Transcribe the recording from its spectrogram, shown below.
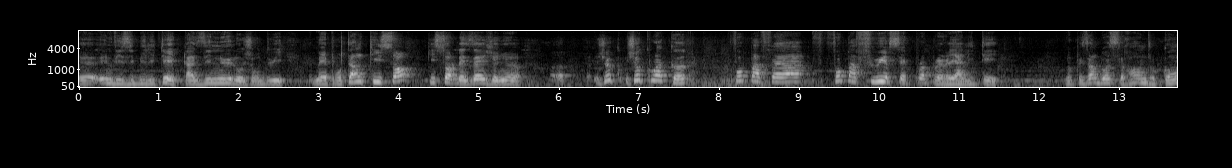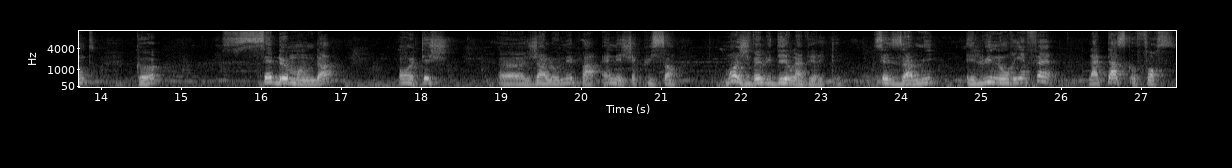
une visibilité quasi nulle aujourd'hui. Mais pourtant, qui sort Qui sort des ingénieurs je, je crois que faut pas faire, faut pas fuir ses propres réalités. Le président doit se rendre compte que ces deux mandats ont été euh, jalonnés par un échec puissant. Moi, je vais lui dire la vérité. Ses amis et lui n'ont rien fait. La task force,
